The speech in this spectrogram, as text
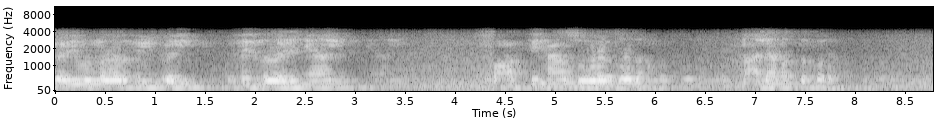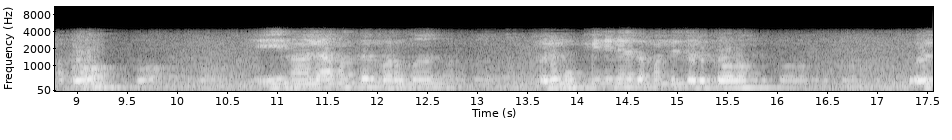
കഴിവുള്ളവർ നിൽക്കൽ നിന്നു കഴിഞ്ഞാൽ ഫാത്തിഹ സൂറത്ത് ഓതണം നാലാമത്തെ പറമ്പ് അപ്പോ ഈ നാലാമത്തെ ഫർദ് ഒരു മുഅ്മിനിനെ സംബന്ധിച്ചിടത്തോളം ഒരു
